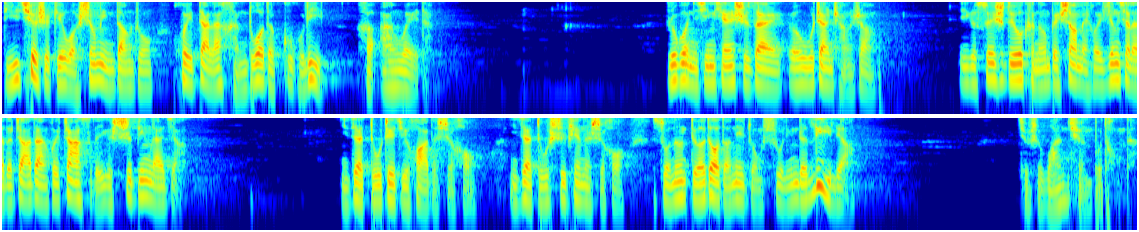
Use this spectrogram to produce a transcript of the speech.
的确是给我生命当中会带来很多的鼓励和安慰的。如果你今天是在俄乌战场上，一个随时都有可能被上面会扔下来的炸弹会炸死的一个士兵来讲，你在读这句话的时候，你在读诗篇的时候，所能得到的那种属灵的力量，就是完全不同的。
